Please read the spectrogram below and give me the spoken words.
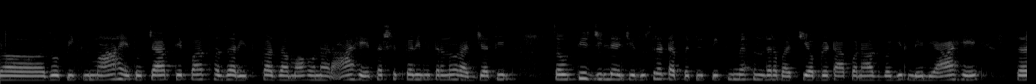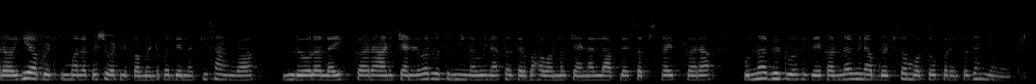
जो पीक विमा आहे तो चार ते पाच हजार इतका जमा होणार आहे. तर शेतकरी मित्रांनो राज्यातील चौतीस जिल्ह्यांची दुसऱ्या टप्प्यातील पीक विम्यासंदर्भाची अपडेट आपण आज बघितलेली आहे. तर ही अपडेट तुम्हाला कशी वाटली कमेंटमध्ये नक्की सांगा. व्हिडिओला लाईक करा आणि चॅनलवर जर तुम्ही नवीन असाल तर भावांनो चॅनलला आपल्या सबस्क्राईब करा. पुन्हा भेटू असेच एका नवीन अपडेट समोर. तोपर्यंत धन्यवाद.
